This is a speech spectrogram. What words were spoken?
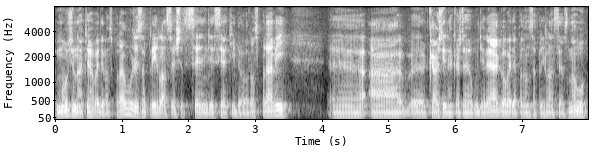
môžu naťahovať rozpravu, že sa prihlásia všetci 70 do rozpravy e, a e, každý na každého bude reagovať a potom sa prihlásia znovu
